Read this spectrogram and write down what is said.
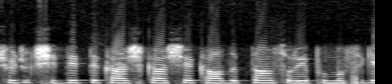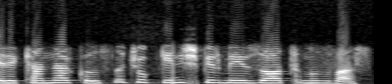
çocuk şiddetle karşı karşıya kaldıktan sonra yapılması gerekenler konusunda çok geniş bir mevzuatımız var.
